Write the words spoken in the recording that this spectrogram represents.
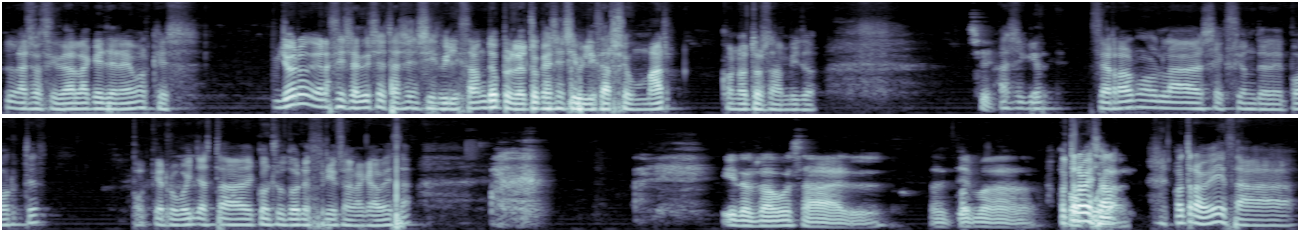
la sociedad en la que tenemos, que es... Yo creo que gracias a Dios se está sensibilizando, pero le toca sensibilizarse aún más con otros ámbitos. Sí. Así que cerramos la sección de deportes, porque Rubén ya está con sudores fríos en la cabeza. y nos vamos al, al tema. Otra vez, a, otra vez a,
